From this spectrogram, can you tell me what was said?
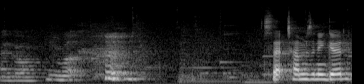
I go. You're welcome. so that Tums any good?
